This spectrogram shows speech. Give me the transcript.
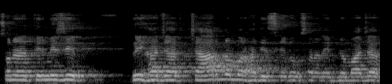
সোনার তিরমিজির দুই হাজার চার নম্বর হাদিস এবং সোনার ইবনে মাজার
